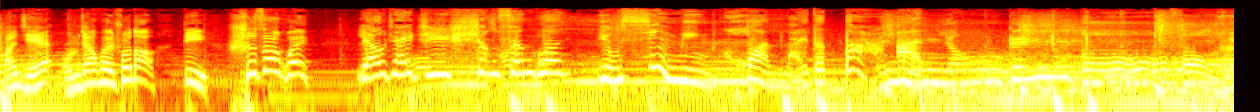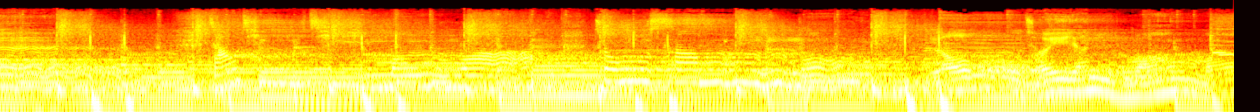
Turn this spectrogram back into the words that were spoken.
环节，我们将会说到第十三回。《聊斋之伤三观》，用性命换来的大案。有几多方向？找次次梦幻中心愛，路隨人茫茫。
